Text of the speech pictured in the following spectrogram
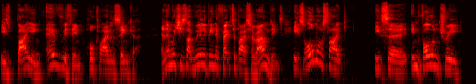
is buying everything hook, line, and sinker. And then when she's like really being affected by her surroundings, it's almost like it's a involuntary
